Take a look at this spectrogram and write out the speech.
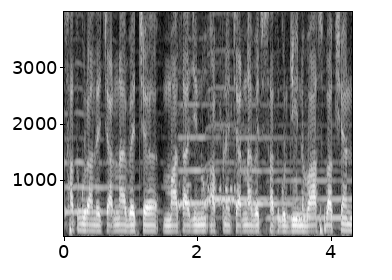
ਸਤਿਗੁਰਾਂ ਦੇ ਚਰਨਾਂ ਵਿੱਚ ਮਾਤਾ ਜੀ ਨੂੰ ਆਪਣੇ ਚਰਨਾਂ ਵਿੱਚ ਸਤਿਗੁਰੂ ਜੀ ਨਿਵਾਸ ਬਖਸ਼ਣ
